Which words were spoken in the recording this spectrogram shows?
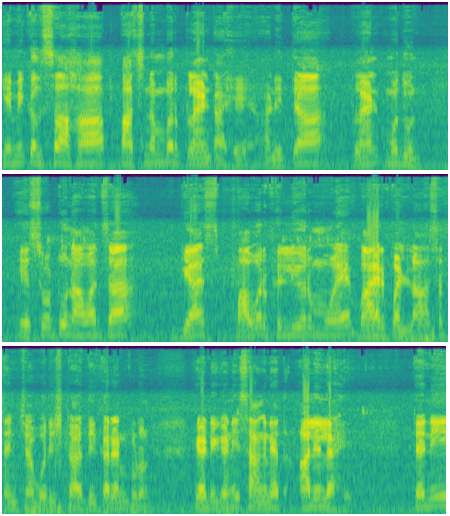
केमिकलचा हा पाच नंबर प्लॅन्ट आहे आणि त्या प्लॅन्टमधून एसओ टू नावाचा गॅस पॉवर फेल्युअरमुळे बाहेर पडला असं त्यांच्या वरिष्ठ अधिकाऱ्यांकडून या ठिकाणी सांगण्यात आलेलं आहे. त्यांनी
